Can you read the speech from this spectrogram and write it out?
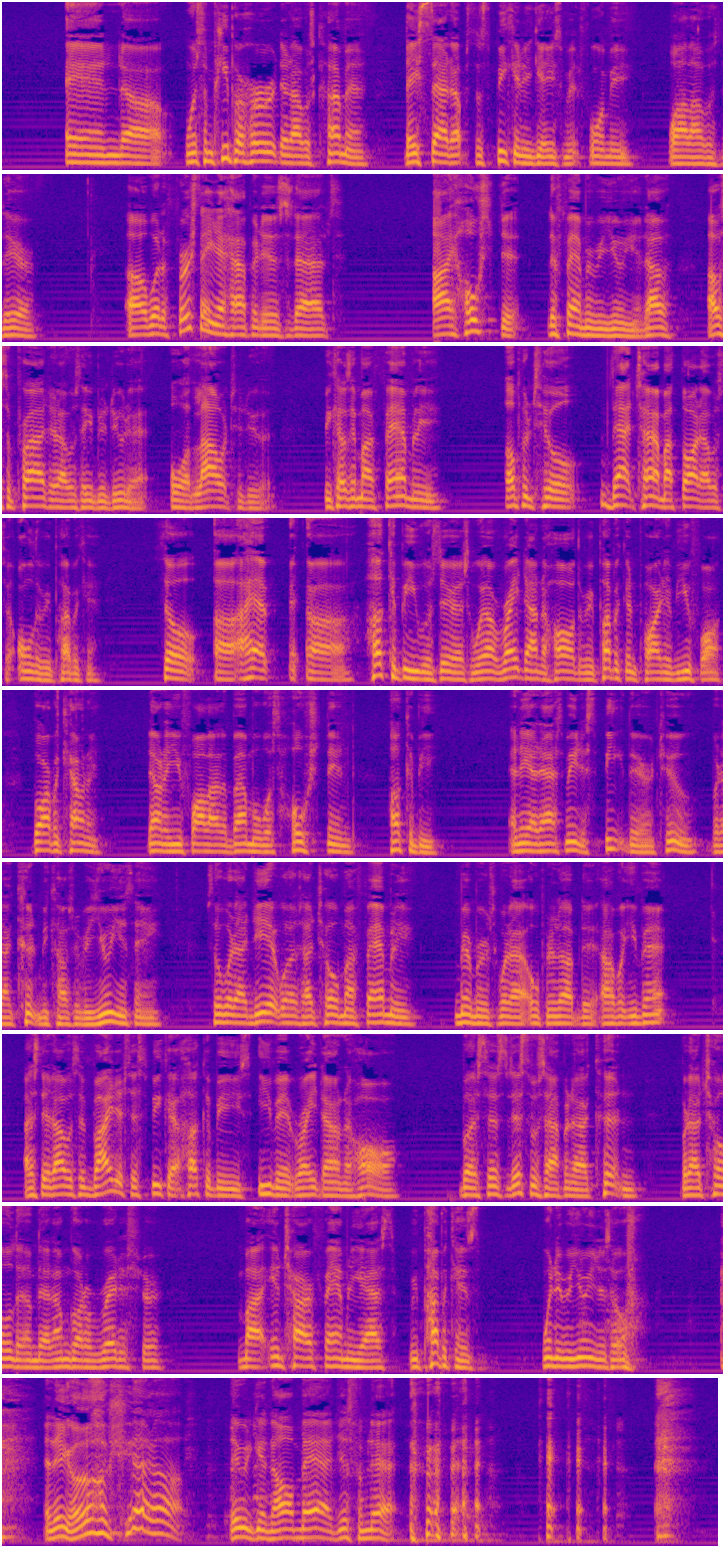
And uh, when some people heard that I was coming, they set up some speaking engagement for me while I was there. Uh, well, the first thing that happened is that I hosted the family reunion. I, I was surprised that I was able to do that or allowed to do it because in my family, up until that time, I thought I was the only Republican. So uh, I had uh, Huckabee was there as well, right down the hall. The Republican Party of Eufaula, Barbour County, down in Eufaula, Alabama, was hosting Huckabee. And they had asked me to speak there too, but I couldn't because of the reunion thing. So what I did was I told my family members when I opened up the our event, I said I was invited to speak at Huckabee's event right down the hall, but since this was happening, I couldn't. But I told them that I'm going to register my entire family as Republicans when the reunion is over. and they go, oh, shut up they were getting all mad just from that.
